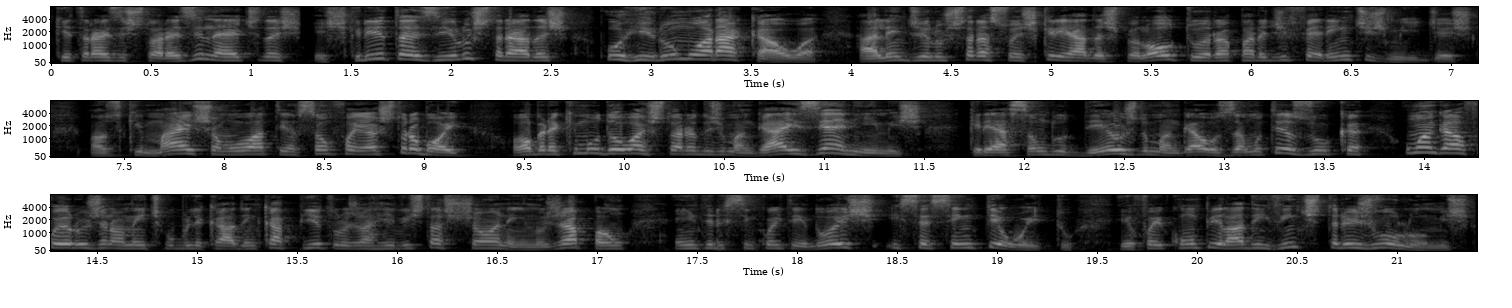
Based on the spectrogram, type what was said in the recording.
que traz histórias inéditas, escritas e ilustradas por Hiromu Arakawa, além de ilustrações criadas pela autora para diferentes mídias. Mas o que mais chamou a atenção foi Astro Boy, obra que mudou a história dos mangás e animes. Criação do deus do mangá Osamu Tezuka, o mangá foi originalmente publicado em capítulos na revista Shonen, no Japão, entre 52 e 68, e foi compilado em 23 volumes.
